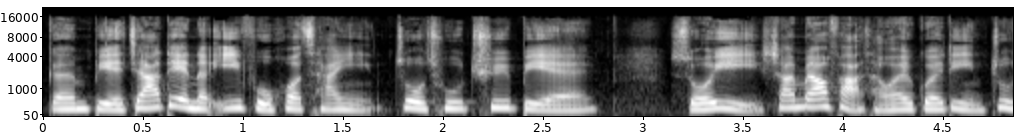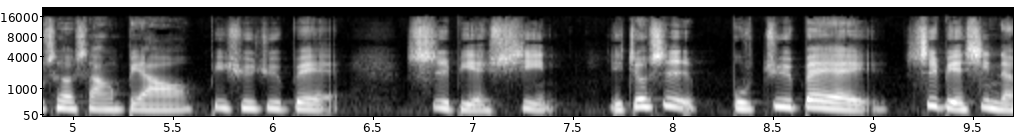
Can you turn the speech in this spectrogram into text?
跟别家店的衣服或餐饮做出区别。所以，商标法才会规定，注册商标必须具备识别性，也就是不具备识别性的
